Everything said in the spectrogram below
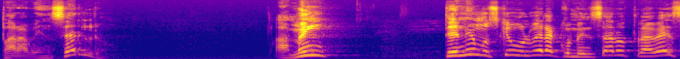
para vencerlo. Amén. Tenemos que volver a comenzar otra vez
